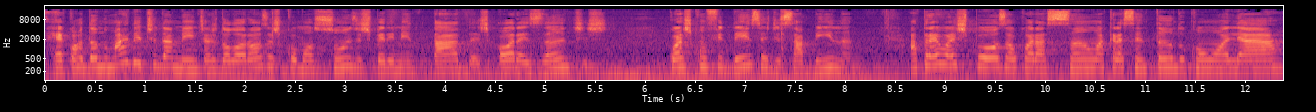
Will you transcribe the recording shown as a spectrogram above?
recordando mais detidamente as dolorosas comoções experimentadas horas antes, com as confidências de Sabina, atraiu a esposa ao coração, acrescentando com um olhar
